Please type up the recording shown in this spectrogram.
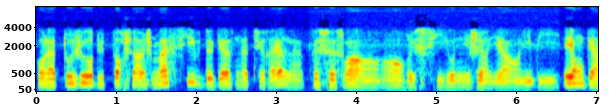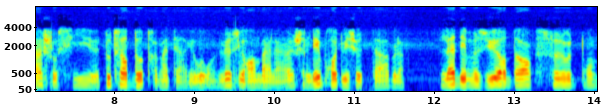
On a toujours du torchage massif de gaz naturel, que ce soit en, Russie, au Nigeria, en Libye. Et on gâche aussi toutes sortes d'autres matériaux, le suremballage les produits jetables, la démesure dans ce dont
